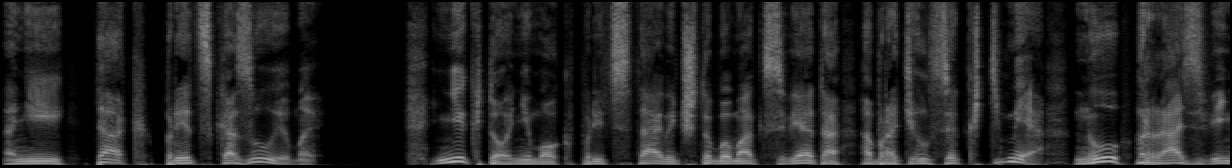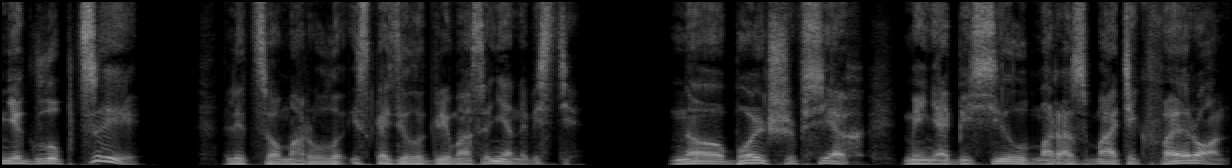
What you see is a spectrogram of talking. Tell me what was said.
«Они так предсказуемы. Никто не мог представить, чтобы маг света обратился к тьме. Ну, разве не глупцы?» Лицо Марула исказило гримаса ненависти. «Но больше всех меня бесил маразматик Фаэрон.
